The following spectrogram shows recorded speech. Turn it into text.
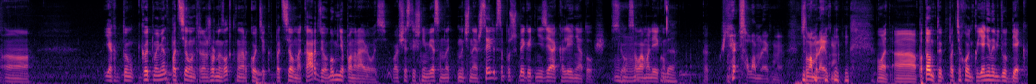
А, я как-то в какой-то момент подсел на тренажерный зал как на наркотик, подсел на кардио, ну мне понравилось. Вообще с лишним весом на- начинаешь с эллипса, потому что бегать нельзя, колени, а то все, салам алейкум. Да. Как, салам алейкум, салам алейкум. Вот, а потом ты потихоньку, я ненавидел бег.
